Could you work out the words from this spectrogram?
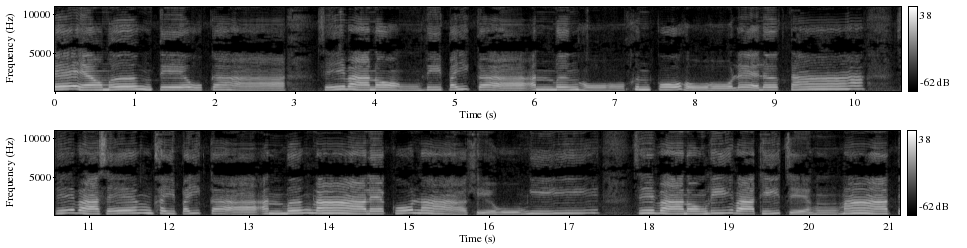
แล้วเมืองเตียวกาเสว่าน้องรีไปกาอันเมืองโหขึ้นโกโหแลเลิกตา เสว่าเสงใครไปกาอันเมืองลาและโกลาเขียวงีเสว่าน้องลีว่าที่เจียงมาเต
